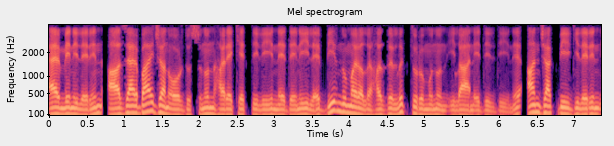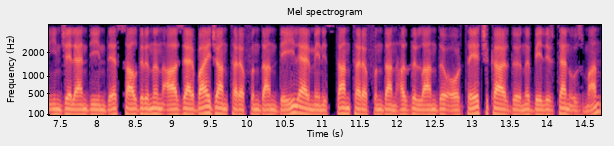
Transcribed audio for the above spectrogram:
Ermenilerin, Azerbaycan ordusunun hareketliliği nedeniyle bir numaralı hazırlık durumunun ilan edildiğini, ancak bilgilerin incelendiğinde saldırının Azerbaycan tarafından değil Ermenistan tarafından hazırlandığı ortaya çıkardığını belirten uzman,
